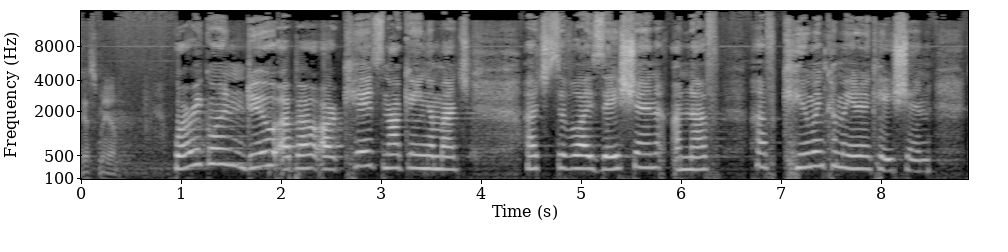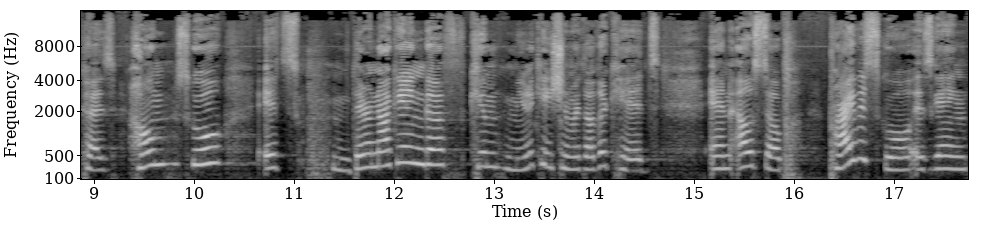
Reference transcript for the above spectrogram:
Yes, ma'am. What are we going to do about our kids not getting a much, much civilization, enough of human communication? Because homeschool, it's they're not getting enough communication with other kids, and also private school is getting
